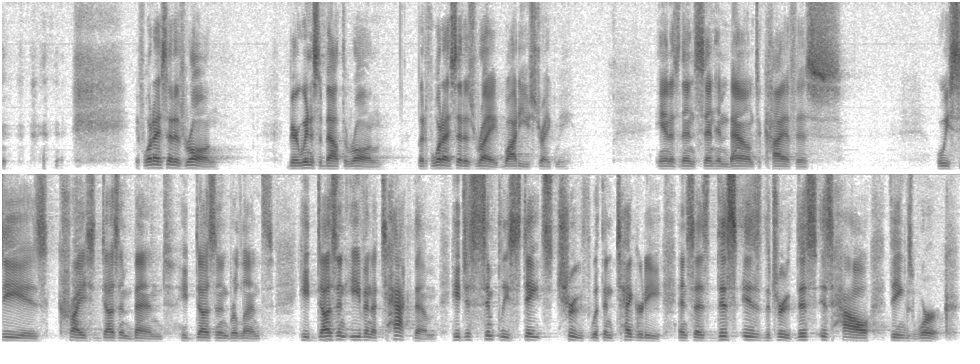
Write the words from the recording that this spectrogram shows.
If what I said is wrong, bear witness about the wrong. But if what I said is right, why do you strike me? Annas then sent him bound to Caiaphas. What we see is Christ doesn't bend, he doesn't relent, he doesn't even attack them. He just simply states truth with integrity and says, This is the truth, this is how things work.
